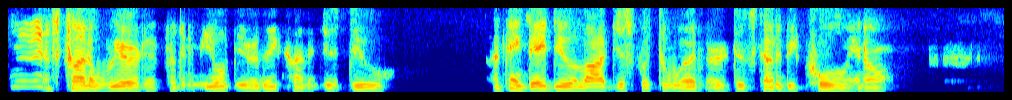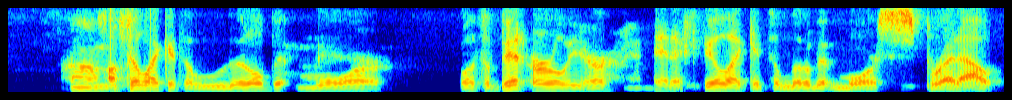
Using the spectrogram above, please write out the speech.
it's kind of weird for the mule deer. They kind of just do. I think they do a lot just with the weather. It's got to be cool, you know. Um, I feel like it's a little bit more. Well, it's a bit earlier, and I feel like it's a little bit more spread out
